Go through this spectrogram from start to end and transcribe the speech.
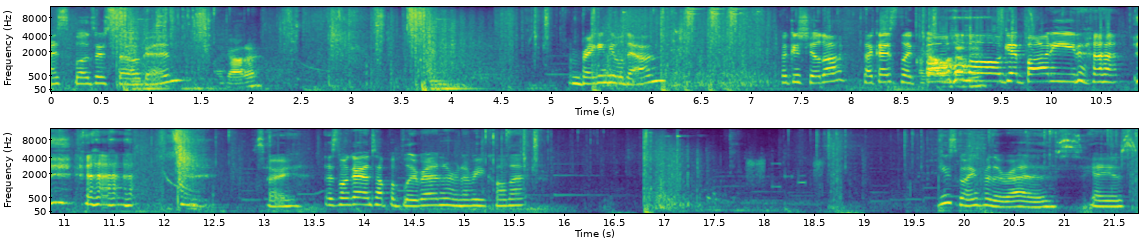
My explodes are so good. I got her. I'm breaking people down. Took his shield off. That guy's like, I got one down oh, get bodied. Sorry. There's one guy on top of blue red or whatever you call that. He's going for the res. Yeah, he is.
